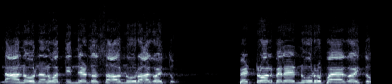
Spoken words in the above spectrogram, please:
ನಾನೂರ ನಲವತ್ತಿಂದ ಹಿಡಿದು ಸಾವಿರ ನೂರು ಆಗೋಯ್ತು. ಪೆಟ್ರೋಲ್ ಬೆಲೆ ನೂರು ರೂಪಾಯಿ ಆಗೋಯ್ತು.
